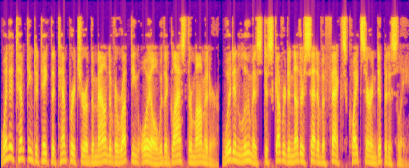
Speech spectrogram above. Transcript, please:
When attempting to take the temperature of the mound of erupting oil with a glass thermometer, Wood and Loomis discovered another set of effects quite serendipitously.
